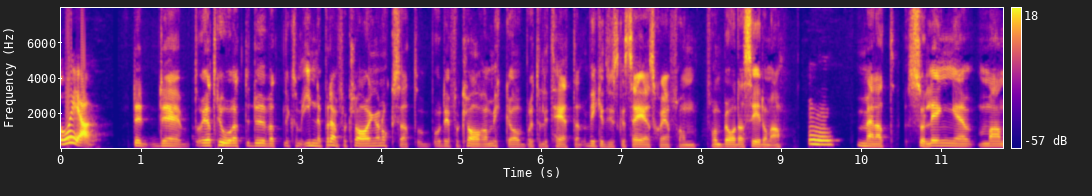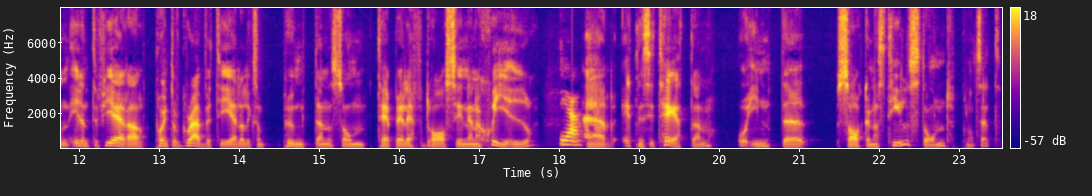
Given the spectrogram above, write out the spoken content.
Åh ja, Det, det, och jag tror att du har varit liksom inne på den förklaringen också, att, och det förklarar mycket av brutaliteten, vilket vi ska säga sker från, från båda sidorna. mm, Men att så länge man identifierar point of gravity eller liksom punkten som TPLF drar sin energi ur ja, är etniciteten och inte sakernas tillstånd på något sätt.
